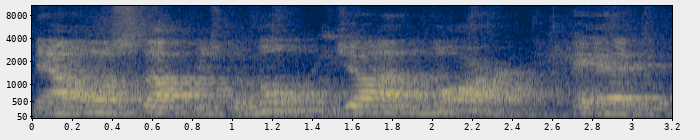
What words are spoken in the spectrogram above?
Now, I want to stop just a moment. John Mark had,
